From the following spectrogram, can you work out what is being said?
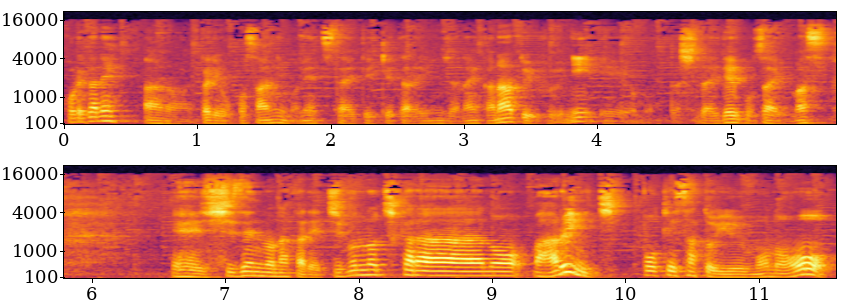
これがねあのやっぱりお子さんにもね伝えていけたらいいんじゃないかなというふうに、え思った次第でございます、えー、自然の中で自分の力の、まあ、ある意味ちっぽけさというものを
